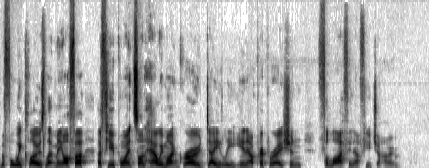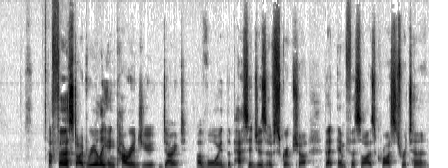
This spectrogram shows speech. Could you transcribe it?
Before we close, let me offer a few points on how we might grow daily in our preparation for life in our future home. Uh, first, I'd really encourage you don't avoid the passages of Scripture that emphasize Christ's return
